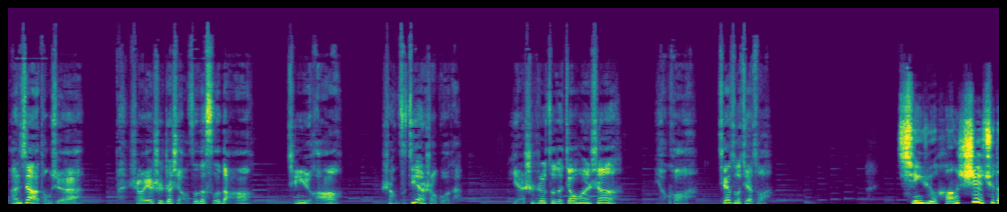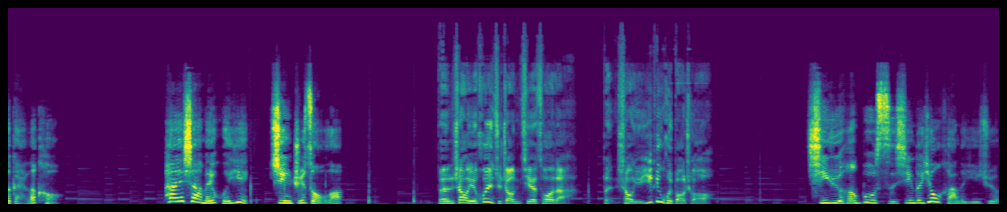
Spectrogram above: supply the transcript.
潘夏同学，本少爷是这小子的死党，秦宇航，上次介绍过的，也是这次的交换生，有空切磋切磋。秦宇航识趣的改了口。潘夏没回应，径直走了。本少爷会去找你切磋的，本少爷一定会报仇。秦宇航不死心的又喊了一句：“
